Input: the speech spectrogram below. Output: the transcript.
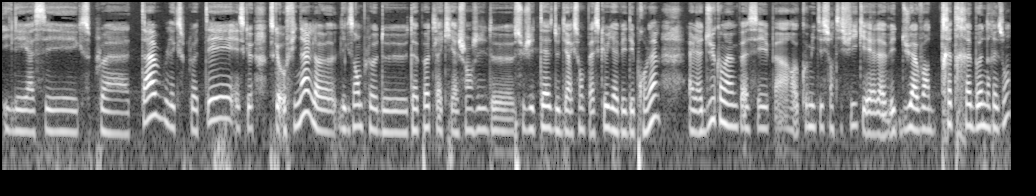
il est assez exploitable, exploité? Est-ce que parce qu'au final, l'exemple de ta pote là qui a changé de sujet de thèse, de direction parce qu'il y avait des problèmes, elle a dû quand même passer par comité scientifique et elle avait dû avoir de très très bonnes raisons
